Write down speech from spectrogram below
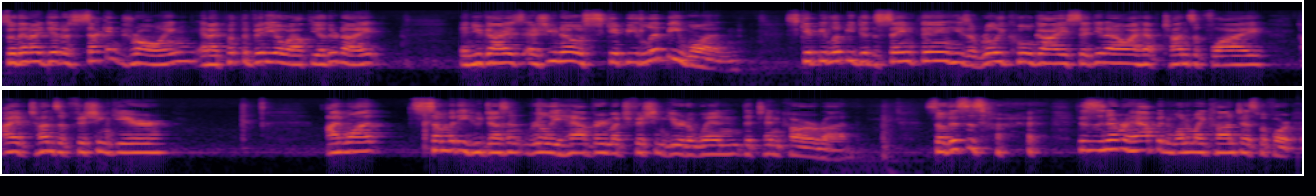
So then I did a second drawing, and I put the video out the other night. And you guys, as you know, Skippy Lippy won. Skippy Lippy did the same thing. He's a really cool guy. He said, you know, I have tons of fly. I have tons of fishing gear. I want somebody who doesn't really have very much fishing gear to win the Tenkara rod. So this is this has never happened in one of my contests before.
